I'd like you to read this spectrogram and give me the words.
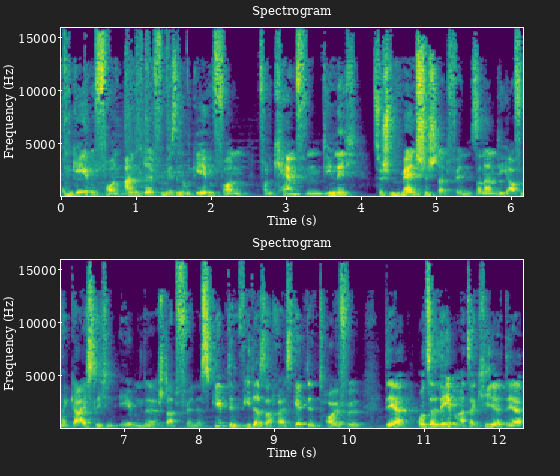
umgeben von Angriffen, wir sind umgeben von, von Kämpfen, die nicht zwischen Menschen stattfinden, sondern die auf einer geistlichen Ebene stattfinden. Es gibt den Widersacher, es gibt den Teufel, der unser Leben attackiert, der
